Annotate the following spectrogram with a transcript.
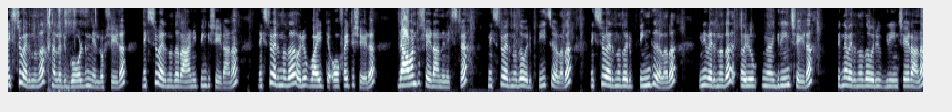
നെക്സ്റ്റ് വരുന്നത് നല്ലൊരു ഗോൾഡൻ യെല്ലോ ഷെയ്ഡ് നെക്സ്റ്റ് വരുന്നത് റാണി പിങ്ക് ആണ്. നെക്സ്റ്റ് വരുന്നത് ഒരു white off white shade lavender ആണ് നെക്സ്റ്റ് നെക്സ്റ്റ് വരുന്നത് ഒരു പീച്ച് കളറ് നെക്സ്റ്റ് വരുന്നത് ഒരു പിങ്ക് കളറ് ഇനി വരുന്നത് ഒരു ഗ്രീൻ ഷെയ്ഡ് പിന്നെ വരുന്നത് ഒരു ഗ്രീൻ ആണ്.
